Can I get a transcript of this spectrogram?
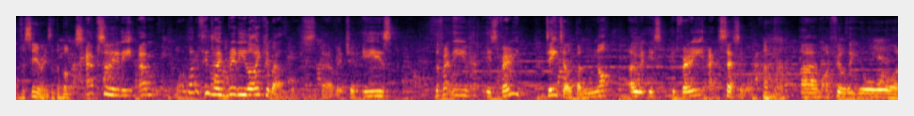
of the series, of the books? Absolutely. Um, one of the things I really like about the books, uh, Richard, is the fact that you it's very detailed, but not. Oh, it's it's very accessible. Uh-huh. Um, I feel that you're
